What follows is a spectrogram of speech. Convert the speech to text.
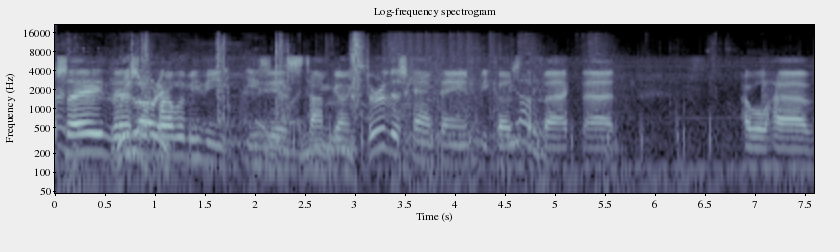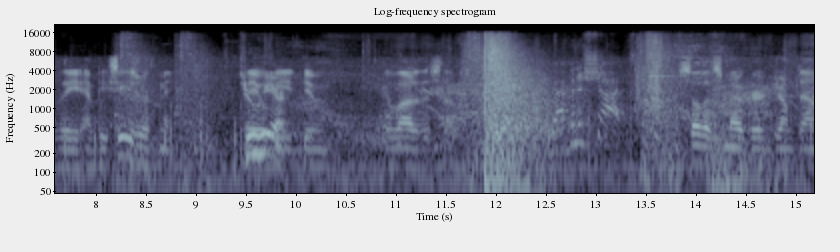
Will say this will probably be the easiest time going through this campaign because of the fact that I will have the NPCs with me. Through they will here. be doing a lot of this stuff. Grabbing a shot. I saw that smoker jump down.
